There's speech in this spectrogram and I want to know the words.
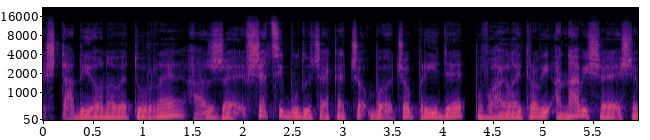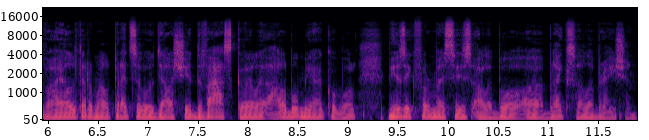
štadionové turné a že všetci budú čakať, čo, čo príde po Violatorovi a navyše ešte Violator mal pred sebou ďalšie dva skvelé albumy, ako bol Music for Masses alebo Black Celebration.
